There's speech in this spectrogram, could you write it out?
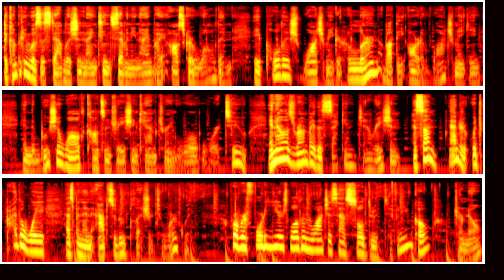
The company was established in 1979 by Oscar Waldan, a Polish watchmaker who learned about the art of watchmaking in the Buchenwald concentration camp during World War II, and now is run by the second generation, his son, Andrew, which, by the way, has been an absolute pleasure to work with. For over 40 years, Waldan watches have sold through Tiffany & Co., Tourneau,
